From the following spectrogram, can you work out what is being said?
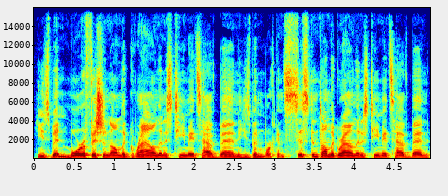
He's been more efficient on the ground than his teammates have been. He's been more consistent on the ground than his teammates have been.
